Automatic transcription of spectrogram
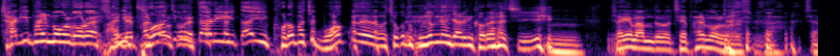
자기 팔목을 걸어야지. 아니, 걸어야 딸이, 딸이 걸어봤자 뭐 할 거예요. 적어도 공장장 자리는 걸어야지. 음, 자기 마음대로 제 팔목을 걸었습니다. 자,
